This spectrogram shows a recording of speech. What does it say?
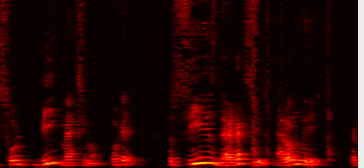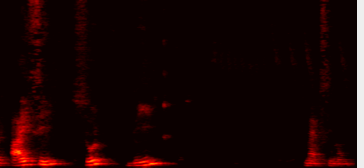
should be maximum. Okay. So C is that axis along which that IC should be maximum.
